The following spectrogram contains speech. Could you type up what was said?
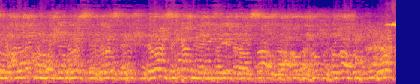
المصري على انه وحدة دراسة دراسة دراسة كاملة لفريق الأنصار لاحظها يونس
